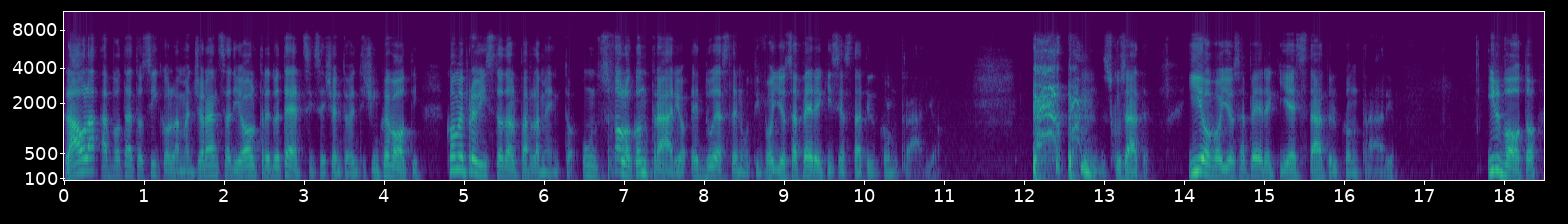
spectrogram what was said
L'Aula ha votato sì con la maggioranza di oltre due terzi, 625 voti, come previsto dal Parlamento. Un solo contrario e due astenuti. Voglio sapere chi sia stato il contrario. Scusate. Io voglio sapere chi è stato il contrario. Il voto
